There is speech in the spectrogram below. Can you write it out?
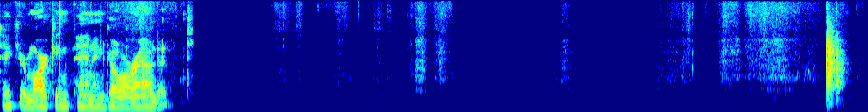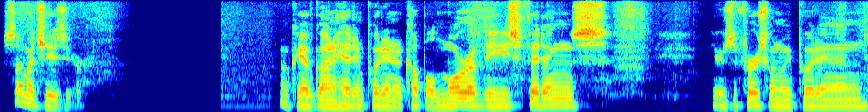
take your marking pen and go around it. So much easier. Okay, I've gone ahead and put in a couple more of these fittings. Here's the first one we put in,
